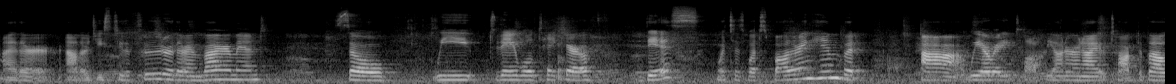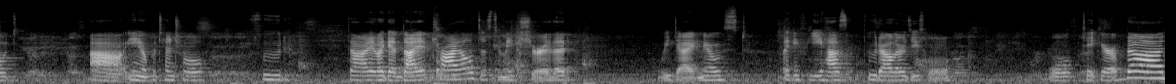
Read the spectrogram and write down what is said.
either allergies to the food or their environment. So we today will take care of this, which is what's bothering him, but uh, we already talked, the owner and I talked about, uh, you know, potential food diet, like a diet trial, just to make sure that we diagnosed, like if he has food allergies, we'll, we'll take care of that.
